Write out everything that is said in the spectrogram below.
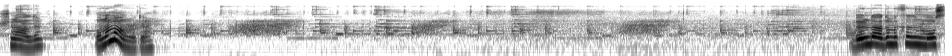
Şunu aldım. Onu mu almadı? Bölümde adam akıllı most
